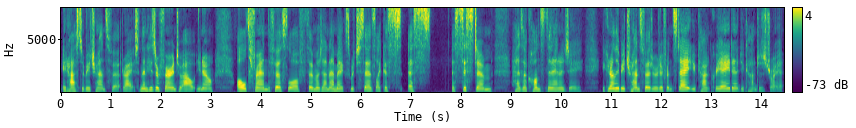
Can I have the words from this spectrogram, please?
It has to be transferred, right? So then he's referring to our, you know, old friend, the first law of thermodynamics, which says like a a system has a constant energy. It can only be transferred to a different state. You can't create it. You can't destroy it.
